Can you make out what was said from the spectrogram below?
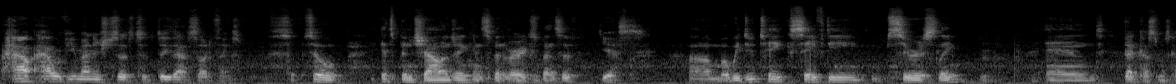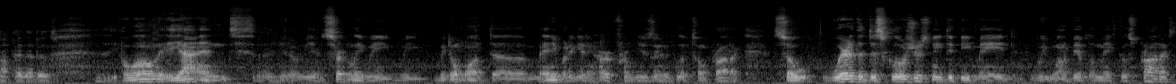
how, how have you managed to, to do that side of things? So, so it's been challenging and it's been very expensive, Yes, um, but we do take safety seriously, and dead customers can't pay their bills. Well, yeah, and uh, you know, yeah, certainly we, we, we don't want um, anybody getting hurt from using a Gliptone product. So where the disclosures need to be made, we want to be able to make those products,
